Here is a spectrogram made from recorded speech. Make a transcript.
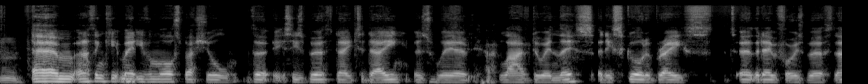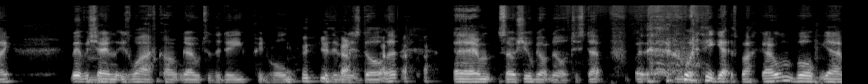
Mm. Um, and I think it made it even more special that it's his birthday today as we're Yeah. live doing this, and he scored a brace uh, the day before his birthday. Bit of a shame that his wife can't go to the deep in Hull with him and his daughter, um, so she'll be on naughty step when he gets back home. But yeah,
